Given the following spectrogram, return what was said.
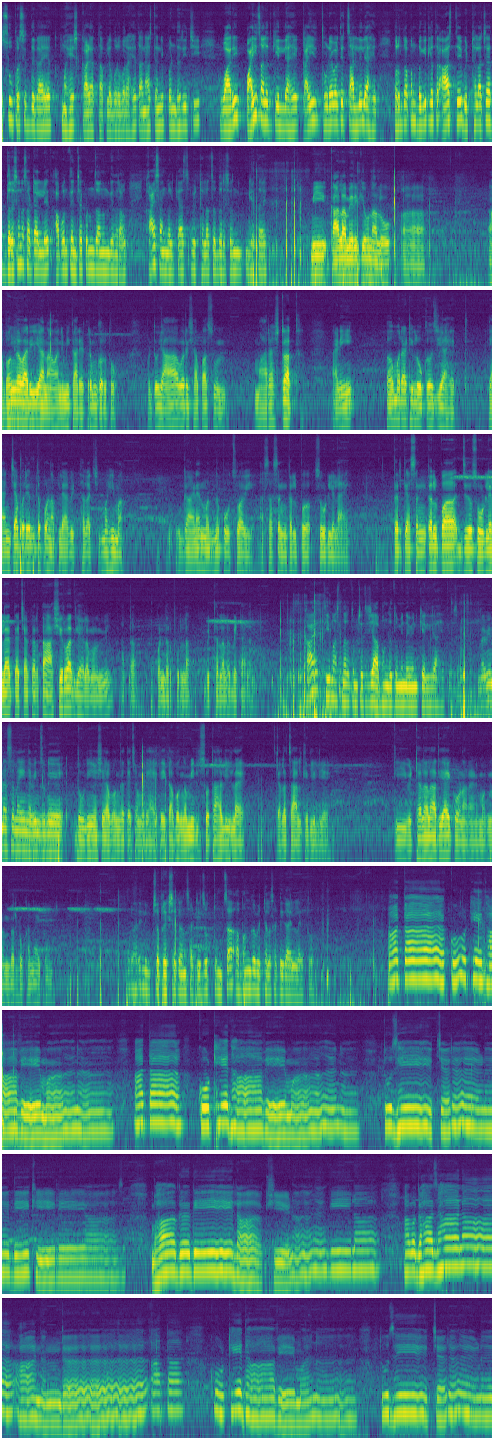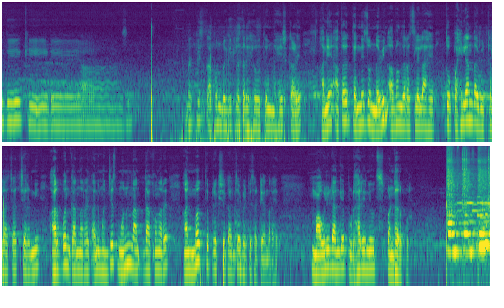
सुप्रसिद्ध गायक महेश काळ्यात आपल्याबरोबर आहेत. आणि आज त्यांनी पंढरीची वारी पायी चालत केलेली आहे. काही थोड्या वेळ ते चाललेले आहेत. परंतु आपण बघितलं तर आज ते विठ्ठलाच्या दर्शनासाठी आलेले आहेत. आपण त्यांच्याकडून जाणून घेणार आहोत. काय सांगाल की आज विठ्ठलाचं दर्शन घेत आहे? मी काल अमेरिकेहून आलो. अभंगवारी या नावाने मी कार्यक्रम करतो. पण तो या वर्षापासून महाराष्ट्रात आणि अमराठी लोक जी आहेत त्यांच्यापर्यंत पण आपल्या विठ्ठलाची महिमा गाण्यांमधनं पोचवावी असा संकल्प सोडलेला आहे. तर त्या संकल्प जो सोडलेला आहे त्याच्याकरता आशीर्वाद घ्यायला म्हणून मी आता पंढरपूरला विठ्ठलाला भेटायला आलो काय थीम असणार आहे तुमच्या? जे अभंग तुम्ही नवीन केलेले आहेत त्याचे? नवीन असं नाही नवीन जुने दोन्ही असे अभंग त्याच्यामध्ये आहेत. एक अभंग मी स्वतः लिहिला आहे त्याला चाल केलेली आहे. ती विठ्ठलाला आधी ऐकवणार आणि मग नंतर लोकांना ऐकवणार. पुढारी न्यूजच्या प्रेक्षकांसाठी जो तुमचा अभंग विठ्ठलासाठी गायलेला आहे तो? आता कोठे धावे मन? आता कोठे धावे मन? तुझे चरण देखिले आज. भाग गेला क्षीण गेला. अवघा झाला आनंद. आता कोठे धावे मन? तुझे चरण देखिले आज. नक्कीच आपण बघितलं तर हे होते महेश काळे. आणि आता त्यांनी जो नवीन अभंग रचलेला आहे तो पहिल्यांदा विठ्ठलाच्या चरणी अर्पण करणार आहेत आणि म्हणजेच म्हणून ना दाखवणार आहेत. आणि मग ते प्रेक्षकांच्या भेटीसाठी येणार आहेत. Mauli Dange Pudhari news Pandharpur. Thank you.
